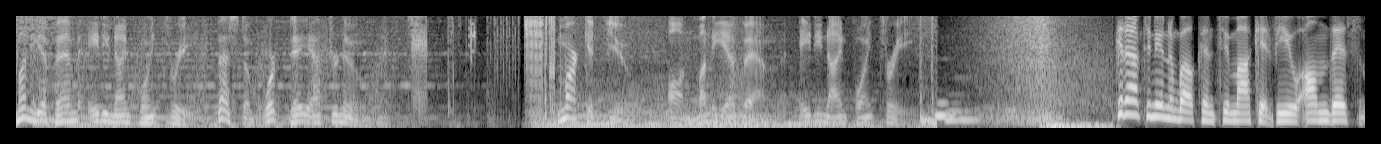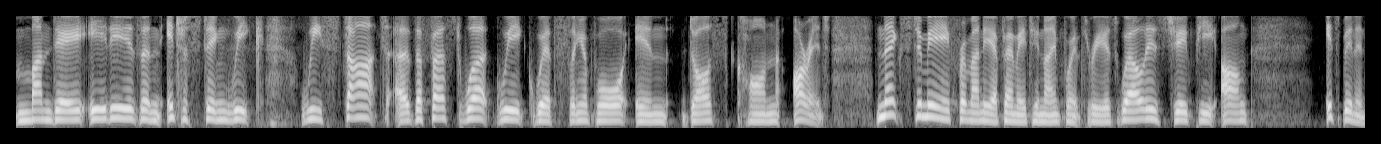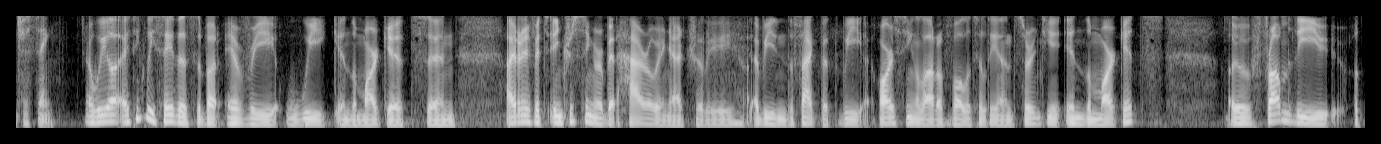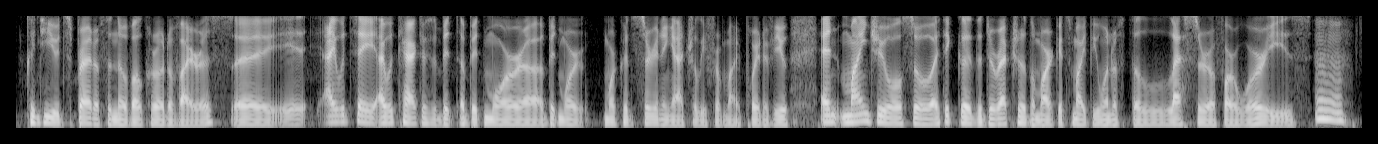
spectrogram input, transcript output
Money FM 89.3, best of workday afternoon. Market View on Money FM 89.3. Good afternoon and welcome to Market View on this Monday. It is an interesting week. We start uh, the first work week with Singapore in DORSCON Orange. Next to me from Money FM 89.3 as well is JP Ong. It's been interesting. We, I think we say this about every week in the markets, and I don't know if it's interesting or a bit harrowing. Actually, I mean the fact that we are seeing a lot of volatility and uncertainty in the markets. Uh, from the continued spread of the novel coronavirus, uh, it, I would say I would characterize a bit a bit more uh, a bit more more concerning actually from my point of view. And mind you, also I think uh, the direction of the markets might be one of the lesser of our worries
